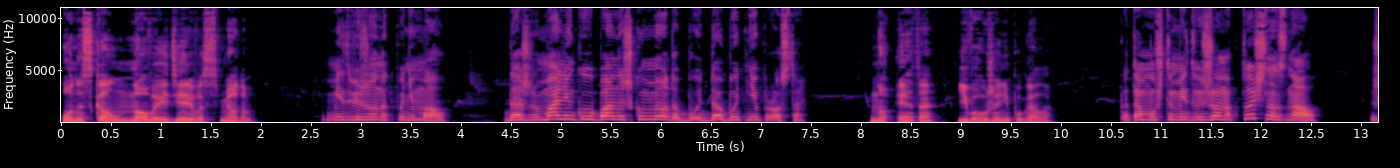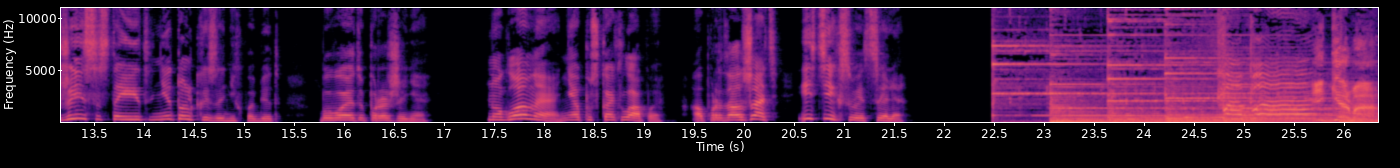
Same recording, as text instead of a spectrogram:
он искал новое дерево с медом. Медвежонок понимал, даже маленькую баночку меда будет добыть непросто, Но это его уже не пугало. потому что медвежонок точно знал, жизнь состоит не только из одних побед, бывают и поражения. Но главное не опускать лапы, а продолжать идти к своей цели. Папа! И Герман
